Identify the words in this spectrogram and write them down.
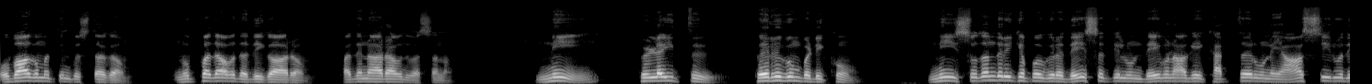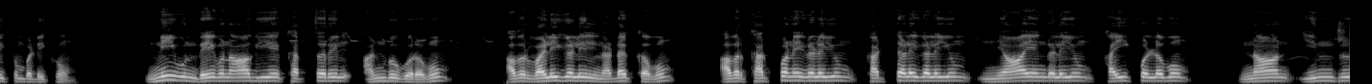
உபாகமத்தின் புஸ்தகம் முப்பதாவது அதிகாரம் பதினாறாவது வசனம். நீ பிழைத்து பெருகும்படிக்கும் நீ சுதந்திரிக்க போகிற தேசத்தில் உன் தேவனாகிய கர்த்தர் உன்னை ஆசீர்வதிக்கும்படிக்கும். நீ உன் தேவனாகிய கர்த்தரில் அன்பு கூறவும் அவர் வழிகளில் நடக்கவும் அவர் கற்பனைகளையும் கட்டளைகளையும் நியாயங்களையும் கை கொள்ளவும் நான் இன்று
